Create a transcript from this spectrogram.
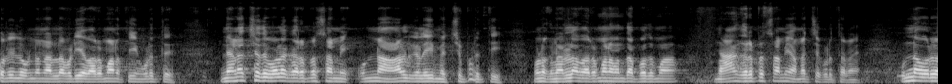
தொழில் ஒன்று நல்லபடியாக வருமானத்தையும் கொடுத்து நினச்சது போல் கருப்பசாமி இன்னும் ஆள்களையும் மெச்சப்படுத்தி. உனக்கு நல்ல வருமானம் வந்தால் போதுமா? நான் கருப்பசாமி அமைச்சு கொடுத்துறேன். இன்னும் ஒரு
